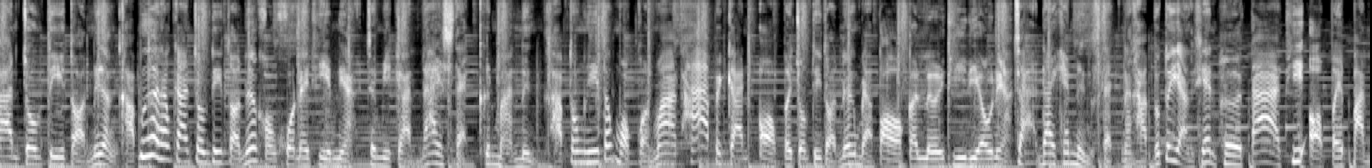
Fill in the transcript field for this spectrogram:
การโจมตีต่อเนื่องครับ เมื่อทำการโจมตีต่อเนื่องของคนในทีมเนี่ยจะมีการได้สแต็กขึ้นมา 1 ครับ ตรงนี้ต้องบอกก่อนว่าถ้าเป็นการออกไปโจมตีต่อเนื่องแบบต่อกันเลยทีเดียวเนี่ยจะได้แค่1สแต็กนะครับยกตัวอย่างเช่นเฮอร์ต้าที่ออกไปปั่น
